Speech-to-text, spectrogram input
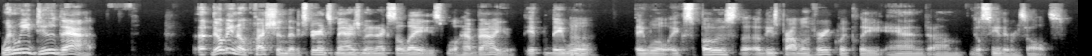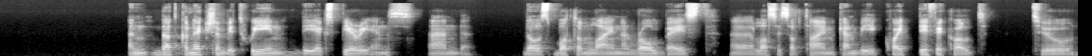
when we do that uh, there'll be no question that experience management and XLAs will have value. It, they will mm. they will expose the, these problems very quickly, and um, you'll see the results. And that connection between the experience and those bottom line and role based uh, losses of time can be quite difficult to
